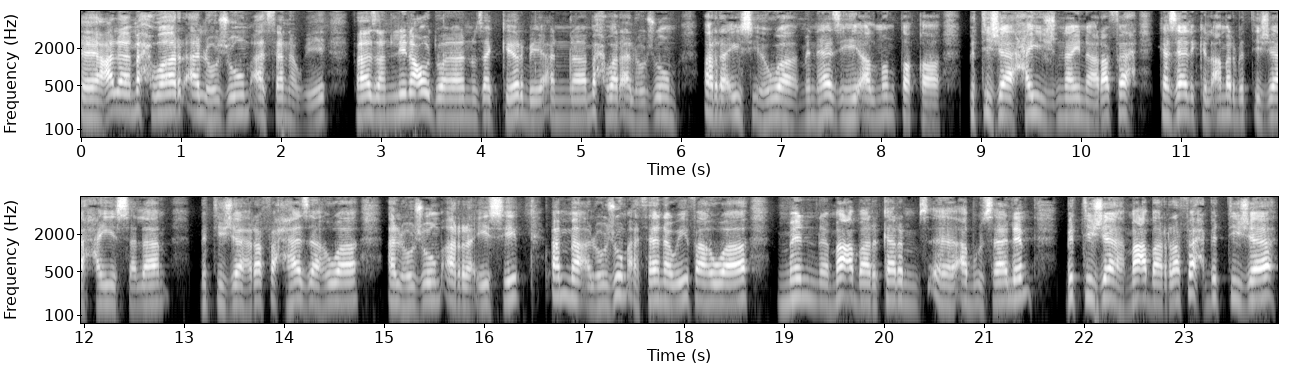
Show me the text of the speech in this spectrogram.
على محور الهجوم الثانوي. فإذا لنعود ونذكر بأن محور الهجوم الرئيسي هو من هذه المنطقة باتجاه حي جنينة رفح. كذلك الأمر باتجاه حي السلام باتجاه رفح. هذا هو الهجوم الرئيسي. أما الهجوم الثانوي فهو من معبر كرم أبو سالم باتجاه معبر رفح باتجاه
